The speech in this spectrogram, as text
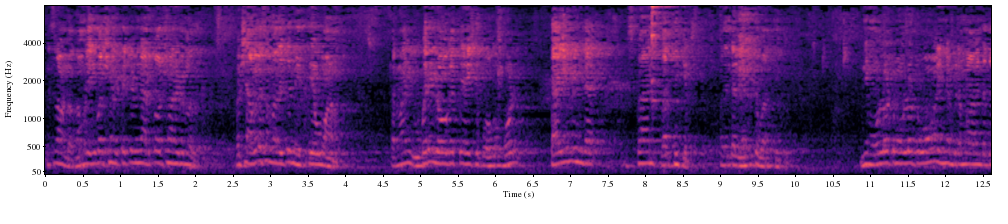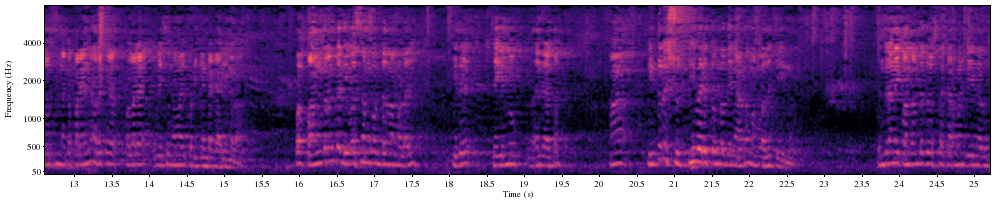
മനസ്സിലാവുണ്ടോ നമ്മൾ ഈ വർഷം ഇട്ടിട്ട് പിന്നെ അടുത്ത വർഷമാണ് ഇടുന്നത്. പക്ഷെ അവരെ സംബന്ധിച്ച് നിത്യവുമാണ്. കാരണം ഈ ഉപരിലോകത്തേക്ക് പോകുമ്പോൾ ടൈമിന്റെ സ്പാൻ വർദ്ധിക്കും. അതിന്റെ ലെങ്ത് വർദ്ധിക്കും. ഇനി മുകളിലോട്ട് മുകളിലോട്ട് പോകുമ്പോൾ ഇനി ബ്രഹ്മാവിന്റെ ദിവസം എന്നൊക്കെ പറയുന്നത് അതൊക്കെ വളരെ വിശദമായി പഠിക്കേണ്ട കാര്യങ്ങളാണ്. അപ്പൊ പന്ത്രണ്ട് ദിവസം കൊണ്ട് നമ്മൾ ഇത് ചെയ്യുന്നു. അതിന്റെ അർത്ഥം ആ ഇത്ര ശുദ്ധി വരുത്തുന്നതിനാണ് നമ്മൾ അത് ചെയ്യുന്നത്. എന്തിനാണ് ഈ പന്ത്രണ്ട് ദിവസത്തെ കർമ്മം ചെയ്യുന്നത്?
